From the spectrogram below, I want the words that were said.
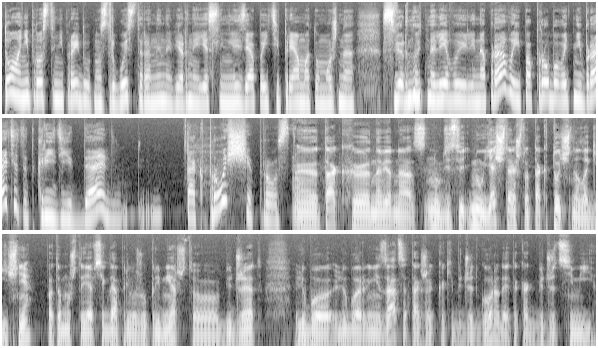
то они просто не пройдут. Но с другой стороны, наверное, если нельзя пойти прямо, то можно свернуть налево или направо и попробовать попробовать не брать этот кредит, да? Так проще просто? Э, так, э, наверное, ну, действительно, ну, я считаю, что так точно логичнее, потому что я всегда привожу пример, что бюджет любой, любой организации, так же, как и бюджет города, это как бюджет семьи.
